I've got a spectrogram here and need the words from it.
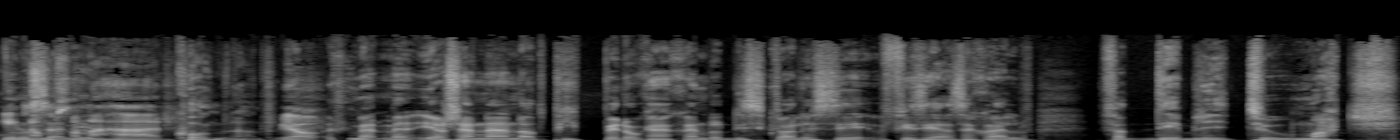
går och inom såna här. Konrad. Ja. Men, men jag känner ändå att Pippi då kanske ändå diskvalificerar sig själv för att det blir too much.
